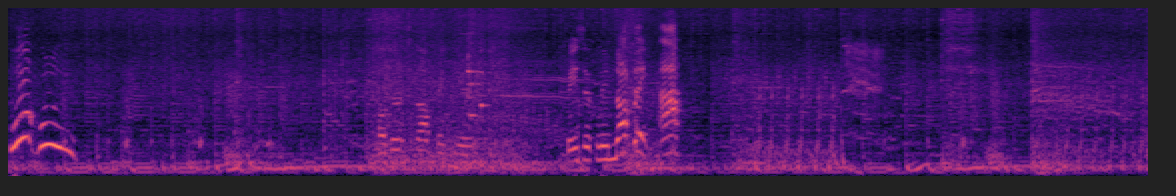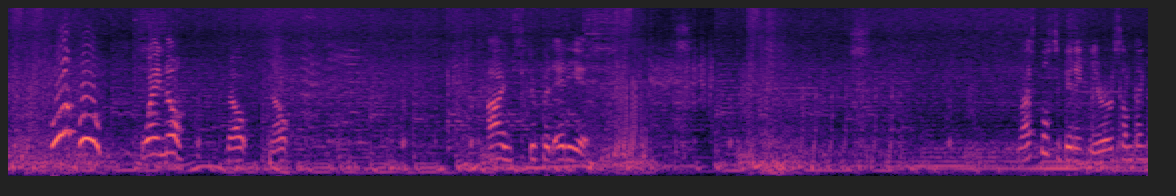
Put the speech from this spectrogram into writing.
Woohoo! Oh, there's nothing here. Basically nothing! Ah! Wait, no! No, no. Ah, you stupid idiot. Am I supposed to get in here or something?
